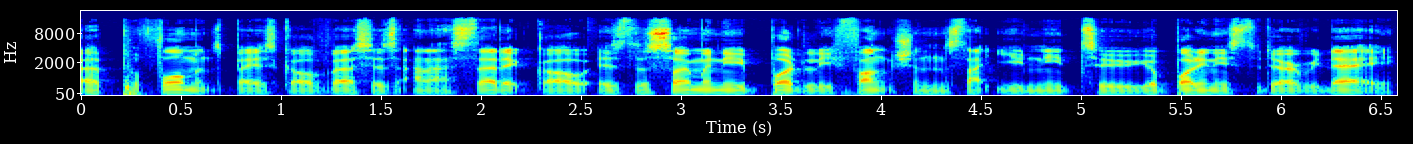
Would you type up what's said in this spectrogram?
a performance-based goal versus an aesthetic goal, is there's so many bodily functions that you need to your body needs to do every day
